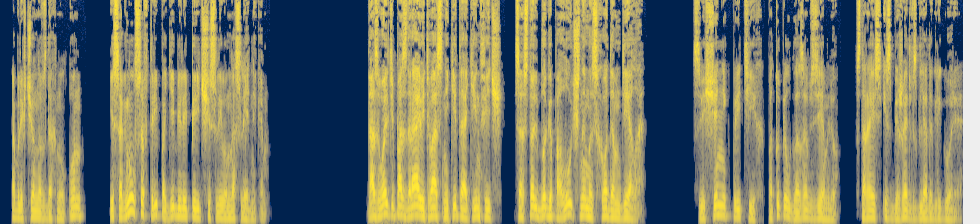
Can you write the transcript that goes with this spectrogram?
— облегченно вздохнул он и согнулся в три погибели перед счастливым наследником. «Дозвольте поздравить вас, Никита Акинфич, со столь благополучным исходом дела!» Священник притих, потупил глаза в землю, стараясь избежать взгляда Григория.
